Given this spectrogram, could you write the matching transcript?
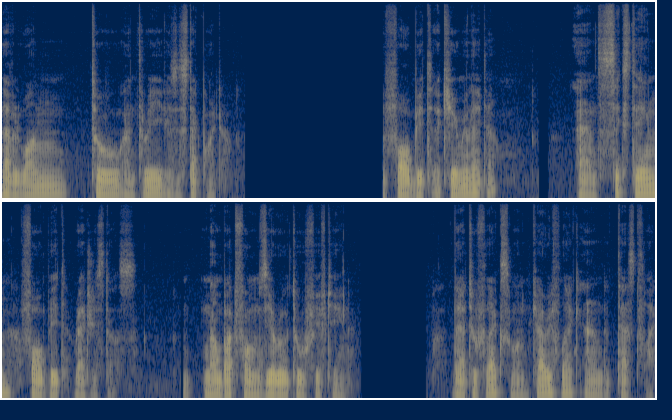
Level 1, 2 and 3 is a stack pointer. A 4-bit accumulator and 16 4-bit registers, numbered from 0 to 15. There are two flags, one carry flag and a test flag.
